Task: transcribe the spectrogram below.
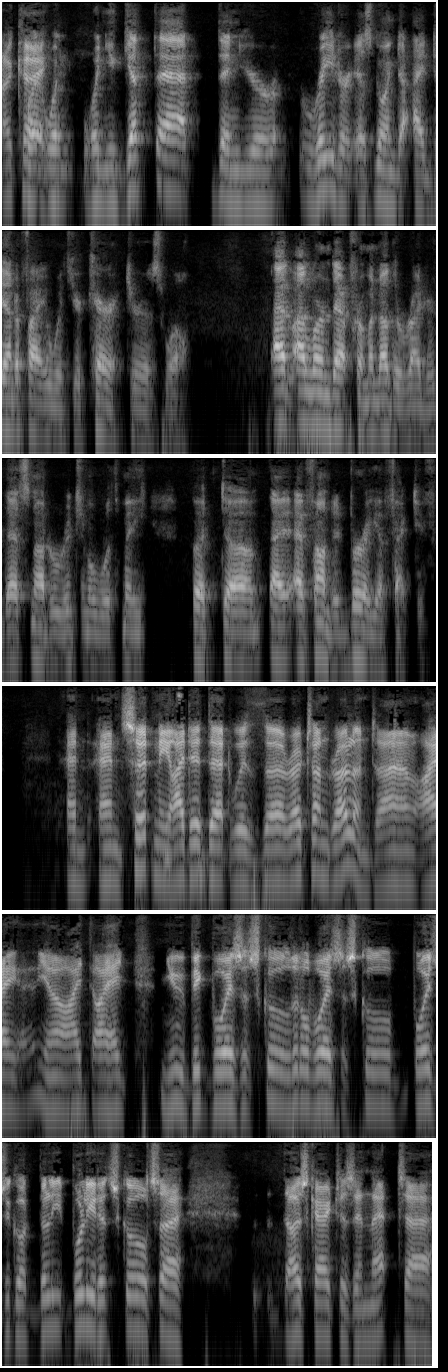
Okay. But when when you get that, then your reader is going to identify with your character as well. I, I learned that from another writer. That's not original with me, but uh, I, I, found it very effective. And and certainly I did that with uh, Rotund Roland. Um, I you know I I knew big boys at school, little boys at school, boys who got bullied, bullied at school. So those characters in that uh,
